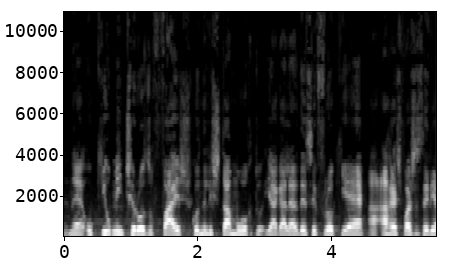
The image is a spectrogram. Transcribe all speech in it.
né? O que o mentiroso faz quando ele está morto? E a galera decifrou que é, a, a resposta seria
